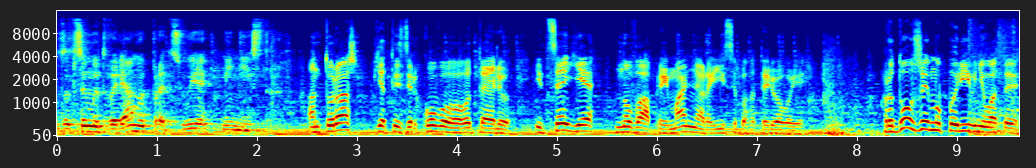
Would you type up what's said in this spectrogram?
За цими дверями працює міністр. антураж п'ятизіркового готелю. І це є нова приймальня Раїси Богатирьової. Продовжуємо порівнювати.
